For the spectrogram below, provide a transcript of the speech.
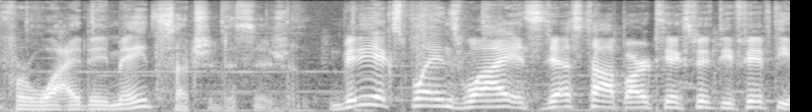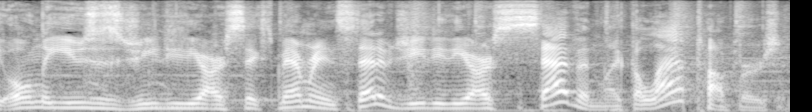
for why they made such a decision. NVIDIA explains why its desktop RTX 5050 only uses GDDR6 memory instead of GDDR7, like the laptop version.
